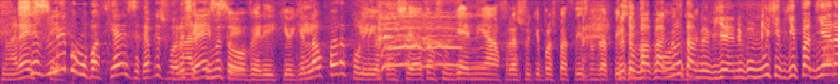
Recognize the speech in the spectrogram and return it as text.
Μ αρέσει. Σε βλέπω που παθιάζεσαι κάποιες φορές εκεί με το βερίκιο. Γελάω πάρα πολύ όταν, σε, όταν σου βγαίνει η άφρα σου και προσπαθείς να τα πεις. Με τον Παπανούτα με βγαίνει που μου έχει βγει παντιέρα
